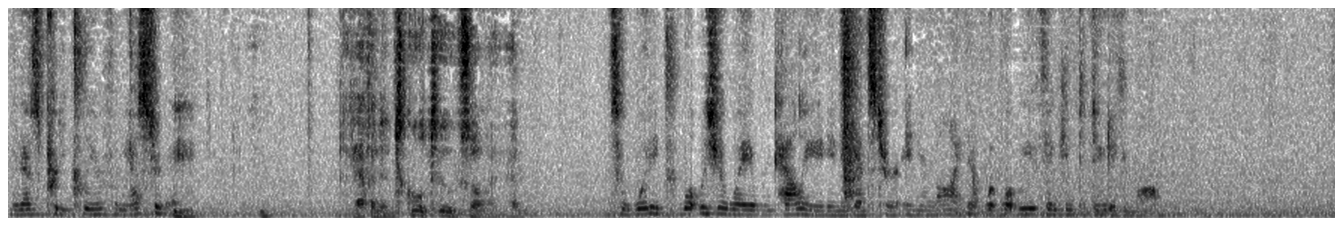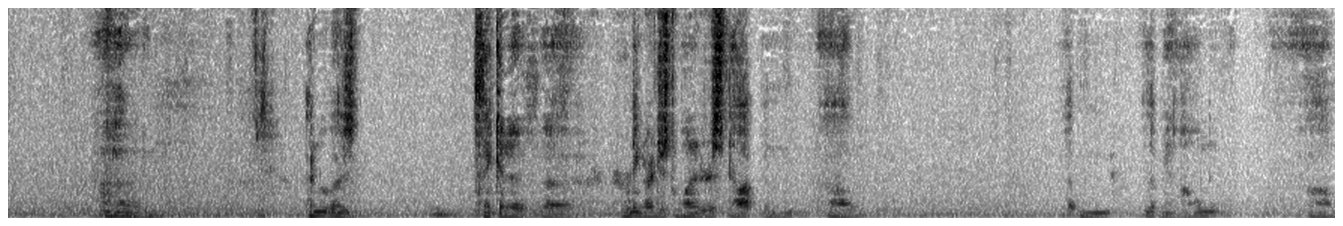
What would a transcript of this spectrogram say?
I mean, that's pretty clear from yesterday. Mhm. It happened in school too, so I had. So what did, what was your way of retaliating against her in your mind? What, what were you thinking to do to your mom? Um, I don't know if I was thinking of uh, hurting her. I just wanted her to stop and uh, let, me, let me alone. Um,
